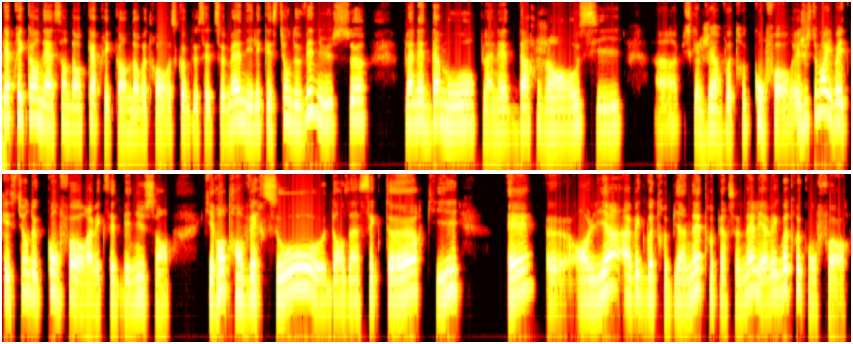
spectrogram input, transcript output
Capricorne et ascendant Capricorne dans votre horoscope de cette semaine, il est question de Vénus, planète d'amour, planète d'argent aussi, hein, puisqu'elle gère votre confort. Et justement il va être question de confort avec cette Vénus qui rentre en Verseau dans un secteur qui est euh, en lien avec votre bien-être personnel et avec votre confort.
